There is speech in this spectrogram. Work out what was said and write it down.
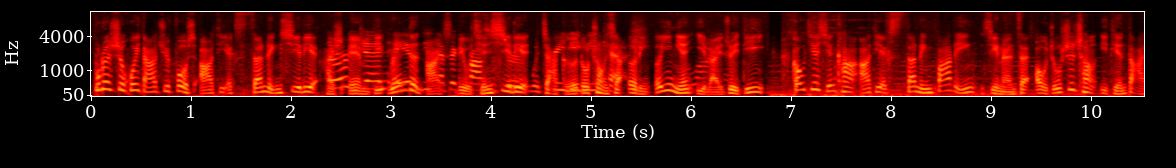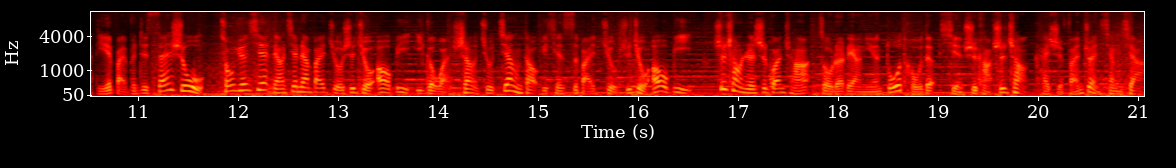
不论是辉达 GeForce RTX 三零系列，还是 AMD Radeon RX 六千系列，价格都创下二零二一年以来最低。高阶显卡 RTX 三零八零竟然在澳洲市场一天大跌百分之三十五，从原先两千两百九十九澳币一个晚上就降到一千四百九十九澳币。市场人士观察，走了两年多头的显示卡市场开始反转向下。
